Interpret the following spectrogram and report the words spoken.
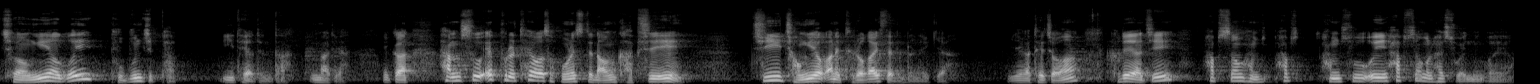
정의역의 부분 집합이 돼야 된다 이 말이야. 그러니까 함수 f를 태워서 보냈을 때 나오는 값이 g 정의역 안에 들어가 있어야 된다는 얘기야. 이해가 되죠? 그래야지 합성 함, 합, 함수의 합성을 할 수가 있는 거예요.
